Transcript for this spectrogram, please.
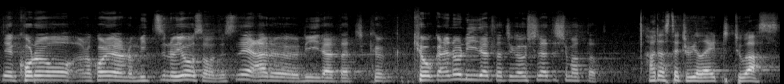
でこのこれらの3つの要素をですねあるリーダーたち教教会のリーダーたちが失ってしまったと How does that relate to us?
